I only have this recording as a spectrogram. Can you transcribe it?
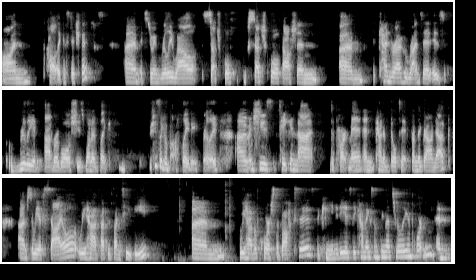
on call it like a Stitch Fix. Um, it's doing really well. Such cool, such cool fashion um, Kendra, who runs it, is really admirable. She's one of like, she's like a boss lady, really. Um, and she's taken that department and kind of built it from the ground up. Um, so we have style, we have FabFitFun TV. Um, we have, of course, the boxes. The community is becoming something that's really important, and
